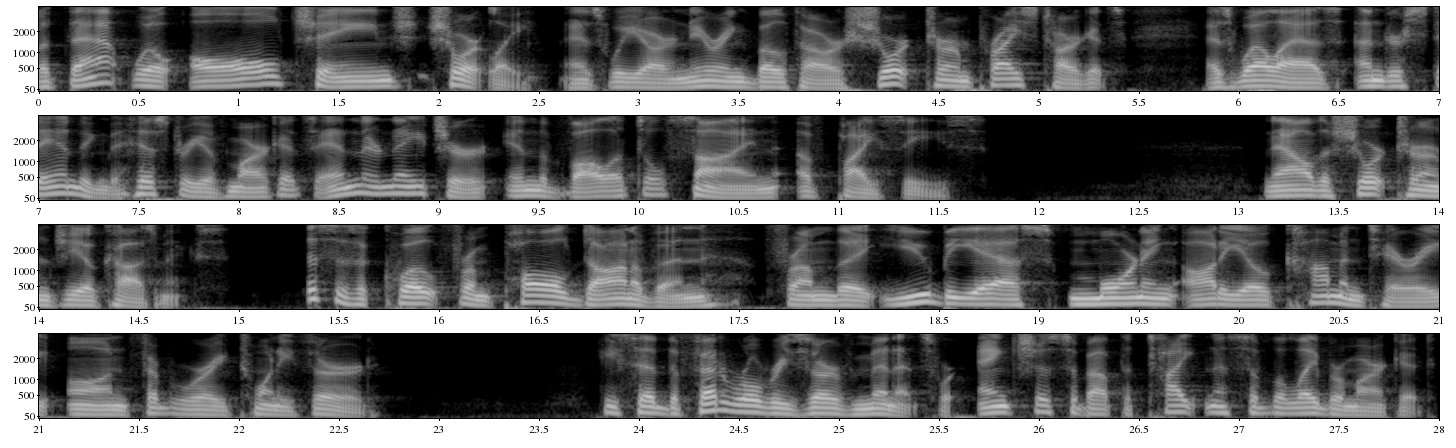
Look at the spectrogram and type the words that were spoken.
But that will all change shortly as we are nearing both our short term price targets as well as understanding the history of markets and their nature in the volatile sign of Pisces. Now, the short term geocosmics. This is a quote from Paul Donovan from the UBS morning audio commentary on February 23rd. He said the Federal Reserve minutes were anxious about the tightness of the labor market.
